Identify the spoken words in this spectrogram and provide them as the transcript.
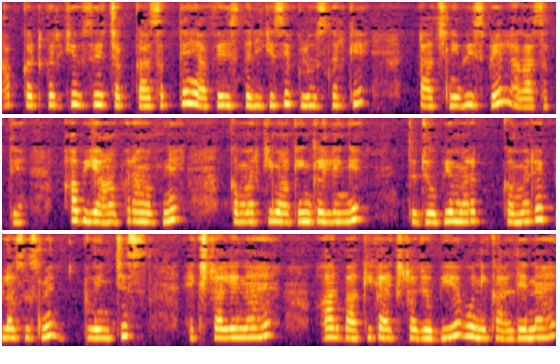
आप कट करके उसे चपका सकते हैं या फिर इस तरीके से क्लोज करके टाचनी भी इस पे लगा सकते हैं। अब यहाँ पर हम अपने कमर की मार्किंग कर लेंगे। तो जो भी हमारा कमर है प्लस उसमें टू इंचेस एक्स्ट्रा लेना है और बाकी का एक्स्ट्रा जो भी है, वो निकाल देना है।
